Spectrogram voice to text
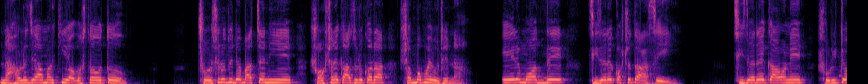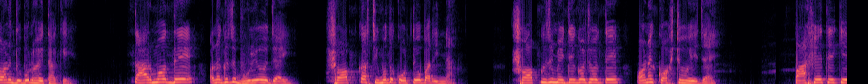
না হলে যে আমার কি অবস্থা হতো? ছোটো ছোটো দুইটা বাচ্চা নিয়ে সংসারে কাজগুলো করা সম্ভব হয়ে ওঠে না। এর মধ্যে সিজারের কষ্ট তো আসেই সিজারের কারণে শরীরটা অনেক দুর্বল হয়ে থাকে। তার মধ্যে অনেক কিছু ভুলেও যাই। সব কাজ ঠিকমতো করতেও পারি না। সব কিছু মেনটেন করে চলতে অনেক কষ্ট হয়ে যায়। পাশে থেকে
